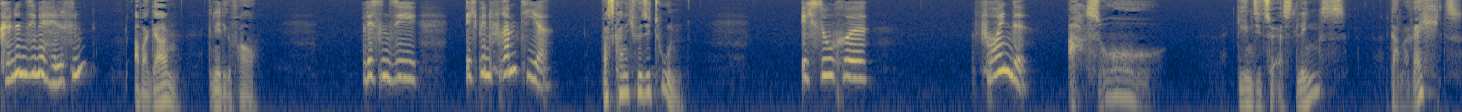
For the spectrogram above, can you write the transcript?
können Sie mir helfen? Aber gern, gnädige Frau. Wissen Sie, ich bin fremd hier. Was kann ich für Sie tun? Ich suche Freunde. Ach so. Gehen Sie zuerst links, dann rechts,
